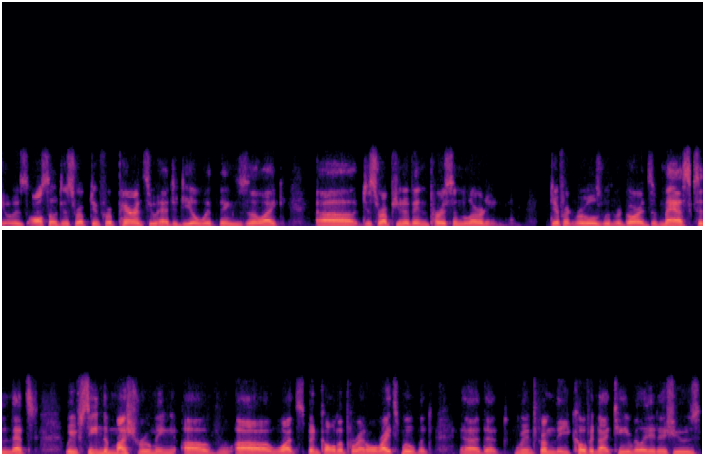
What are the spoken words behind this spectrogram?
it was also disruptive for parents who had to deal with things like uh, disruption of in-person learning, different rules with regards of masks, and that's we've seen the mushrooming of uh, what's been called a parental rights movement uh, that went from the COVID-19 related issues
